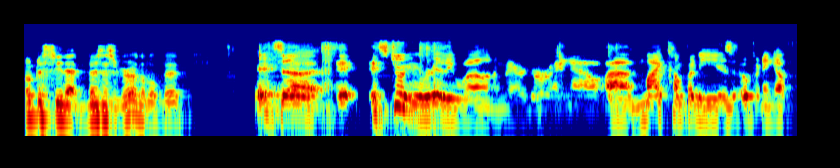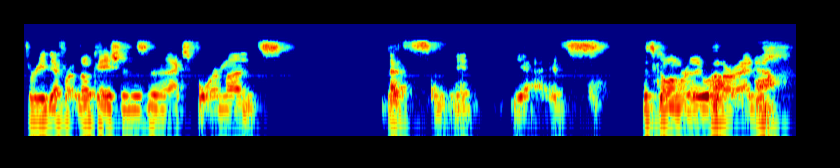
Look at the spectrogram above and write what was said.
hope to see that business grow a little bit. It's uh, it, it's doing really well in America right now. Uh, my company is opening up three different locations in the next four months. That's it, yeah, it's it's going really well right now.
